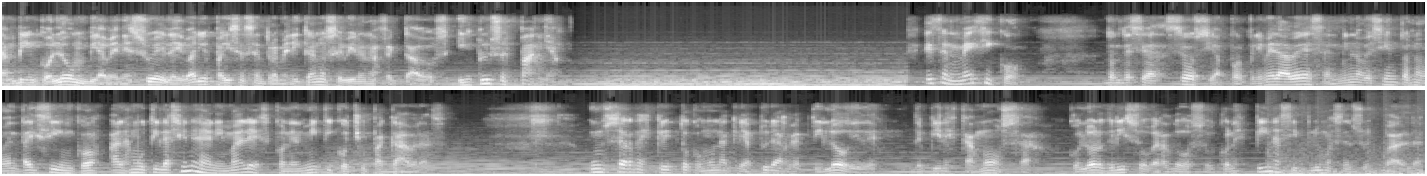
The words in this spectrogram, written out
También Colombia, Venezuela y varios países centroamericanos se vieron afectados, incluso España. Es en México donde se asocia por primera vez en 1995 a las mutilaciones de animales con el mítico chupacabras, un ser descrito como una criatura reptiloide, de piel escamosa, color gris o verdoso, con espinas y plumas en su espalda,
